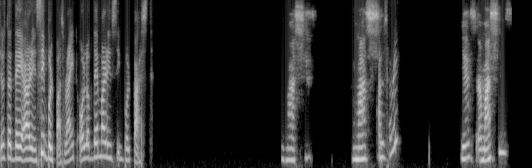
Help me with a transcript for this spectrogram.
Just that they are in simple past, right? All of them are in simple past. Masses. Masses. I'm sorry? Yes, amasses.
